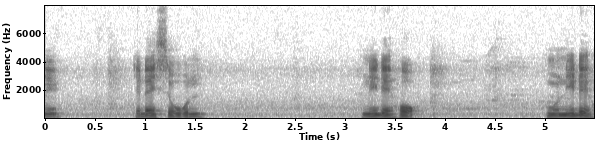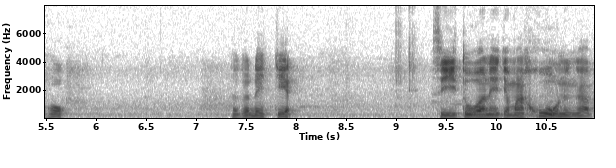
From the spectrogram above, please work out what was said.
นี่ จะได้ศูนย์ นี้ได้หกงวดนี้ได้หกแล้วก็ได้เจ็ดสี่ตัวเนี่ยจะมาคู่หนึ่งครับ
